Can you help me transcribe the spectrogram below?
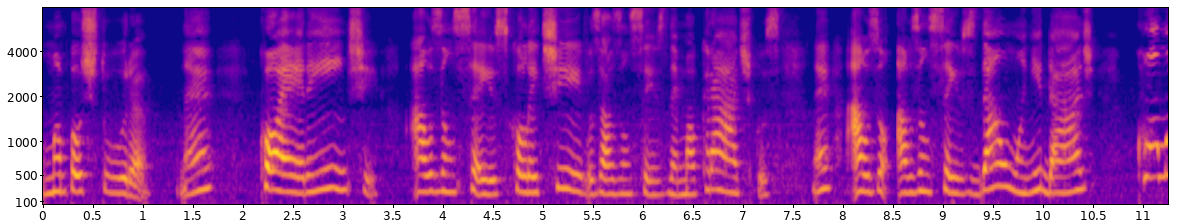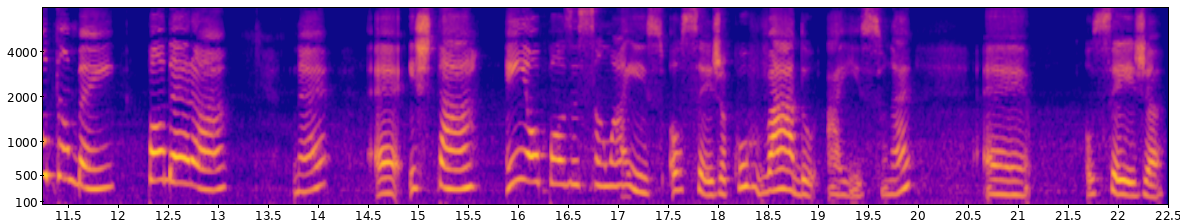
uma postura né, coerente aos anseios coletivos, aos anseios democráticos, né, aos, aos anseios da humanidade, como também poderá né, é, estar em oposição a isso, ou seja, curvado a isso, né? É, ou seja,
